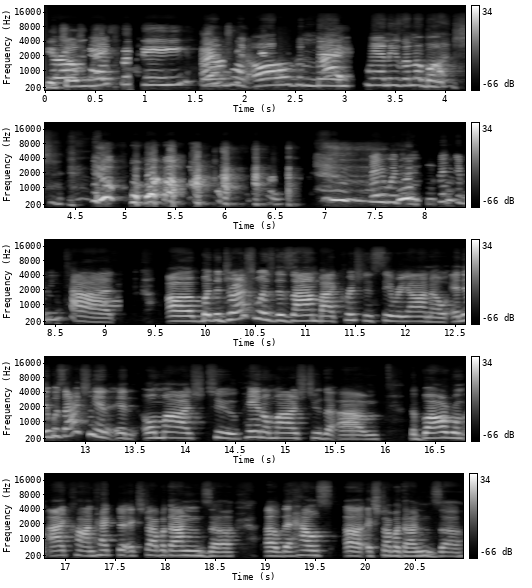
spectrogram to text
Get your nice puppy. I had all the men panties in a bunch. they were just fit to be tied. Uh, but the dress was designed by Christian Siriano, and it was actually an, an, homage to paying homage to the um the ballroom icon Hector Xtravaganza of the House uh, Xtravaganza.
